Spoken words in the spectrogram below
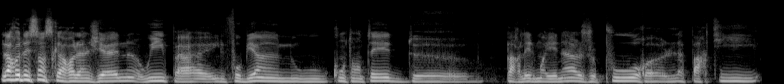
La Renaissance carolingienne, oui, il faut bien nous contenter de parler de Moyen Âge pour euh, la partie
